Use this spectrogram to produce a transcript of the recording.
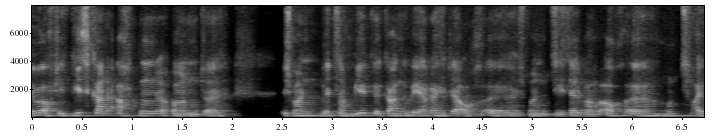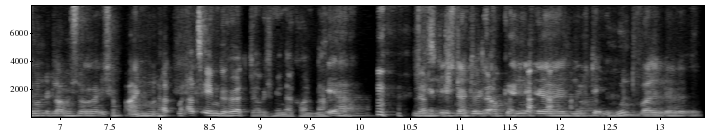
immer auf die Gießkanne achten und äh, ich meine, wenn es nach mir gegangen wäre, hätte auch, äh, ich meine, Sie selber haben auch äh, Hund, zwei Hunde, glaube ich sogar. Ich habe einen Hund. man hat es eben gehört, glaube ich, im Hintergrund. Ne? Ja, das hätte ich natürlich auch gerne äh, noch den Hund, weil äh,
